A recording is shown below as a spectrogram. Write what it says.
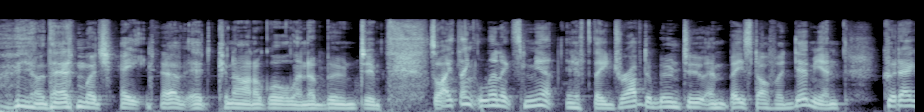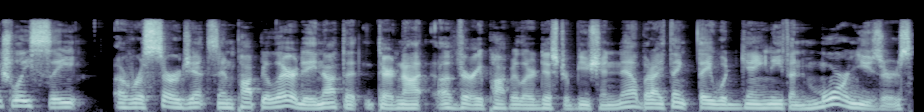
you know, that much hate at Canonical and Ubuntu. So I think Linux Mint, if they dropped Ubuntu and based off of Debian, could actually see a resurgence in popularity. Not that they're not a very popular distribution now, but I think they would gain even more users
